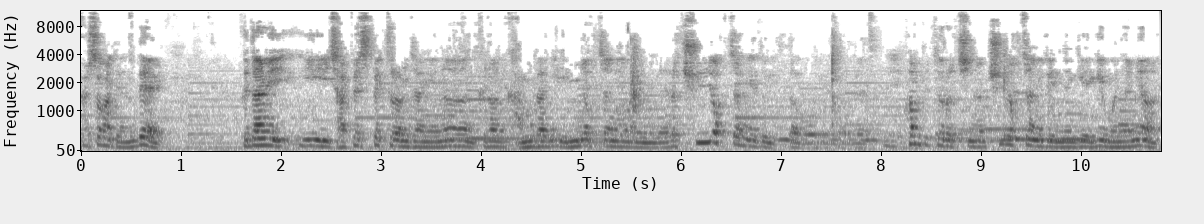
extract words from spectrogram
활성화되는데 그 다음에 이 자폐 스펙트럼 장애는 그런 감각이 입력 장애만 있는 게 아니라 출력 장애도 있다고 그래요. 컴퓨터로 치면 출력 장애도 있는 게 이게 뭐냐면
